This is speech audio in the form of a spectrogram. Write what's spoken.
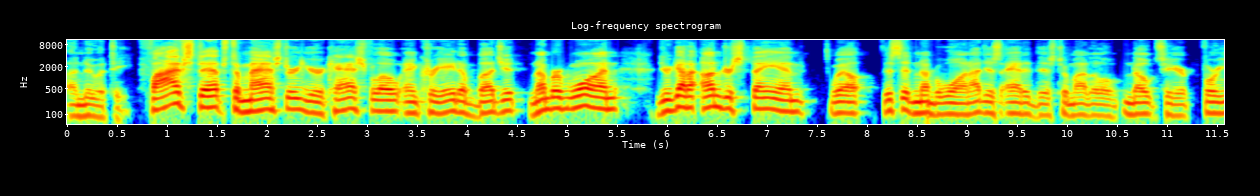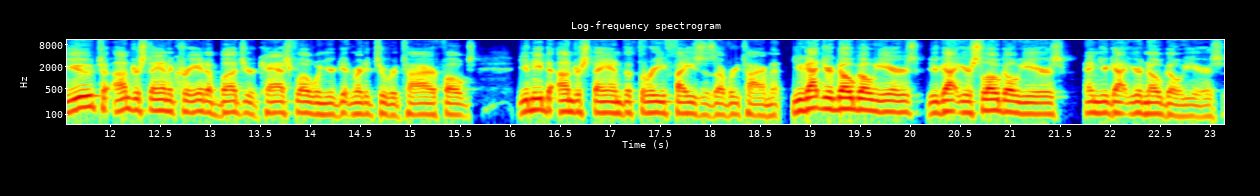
annuity. Five steps to master your cash flow and create a budget. Number one, you got to understand. Well, this is number one. I just added this to my little notes here. For you to understand and create a budget or cash flow when you're getting ready to retire, folks, you need to understand the three phases of retirement. You got your go go years, you got your slow go years, and you got your no go years.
